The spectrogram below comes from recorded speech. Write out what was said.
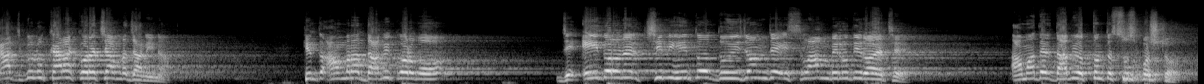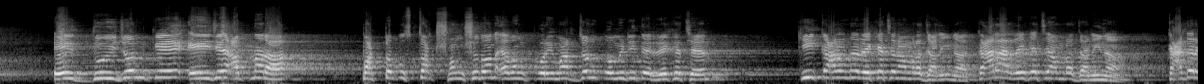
কাজগুলো কারা করেছে আমরা জানি না। কিন্তু আমরা দাবি করব যে এই ধরনের চিহ্নিত দুইজন যে ইসলাম বিরোধী রয়েছে, আমাদের দাবি অত্যন্ত সুস্পষ্ট। এই দুইজনকে এই যে আপনারা পাঠ্যপুস্তক সংশোধন এবং পরিমার্জন কমিটিতে রেখেছেন কি কারণে রেখেছেন আমরা জানি না। কারা রেখেছে আমরা জানি না। কাদের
